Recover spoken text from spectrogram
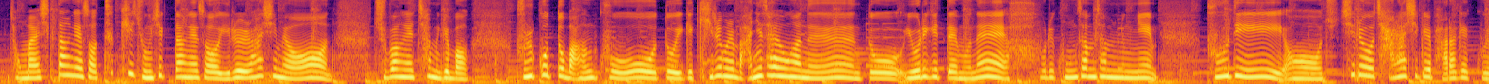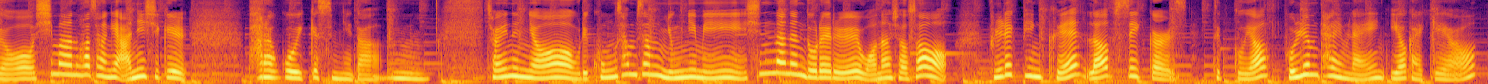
정말 식당에서 특히 중식당에서 일을 하시면 주방에 참 이게 막 불꽃도 많고 또 이게 기름을 많이 사용하는 또 요리기 때문에 우리 0336님 부디 어, 치료 잘 하시길 바라겠고요. 심한 화상이 아니시길 바라고 있겠습니다. 음. 저희는요, 우리 0336님이 신나는 노래를 원하셔서 블랙핑크의 Love Seekers 듣고요. 볼륨 타임라인 이어갈게요.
